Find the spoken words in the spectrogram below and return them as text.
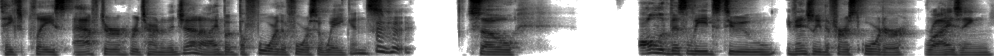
takes place after Return of the Jedi, but before the Force Awakens. Mhm. So all of this leads to eventually the First Order rising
